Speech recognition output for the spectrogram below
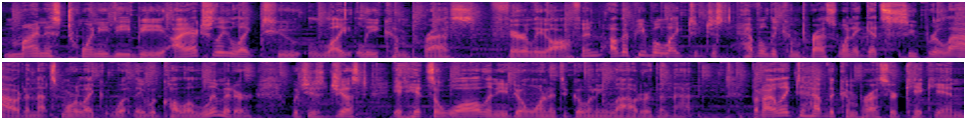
minus 20 dB. I actually like to lightly compress fairly often. Other people like to just heavily compress when it gets super loud, and that's more like what they would call a limiter, which is just it hits a wall and you don't want it to go any louder than that. But I like to have the compressor kick in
